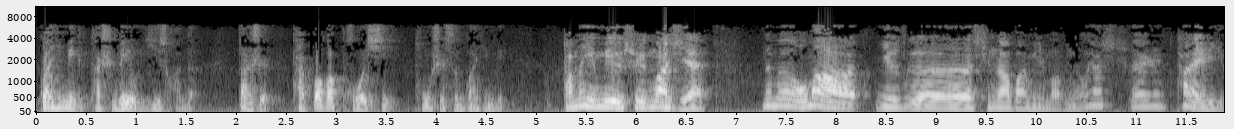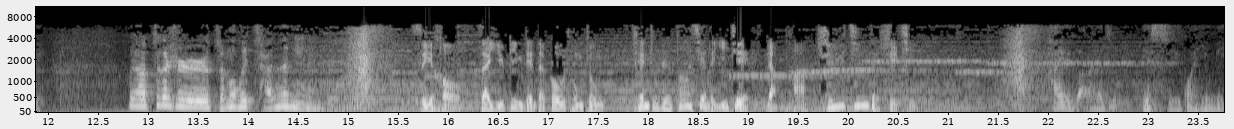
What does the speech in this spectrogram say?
冠心病它是没有遗传的，但是它包括婆媳同时生冠心病，他们有没有血缘关系？那么我妈有这个心脏方面的毛病，我想哎她也有，我想这个是怎么会缠着你呢？随后在与病人的沟通中，陈主任发现了一件让他吃惊的事情，还有一个儿子也死于冠心病。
